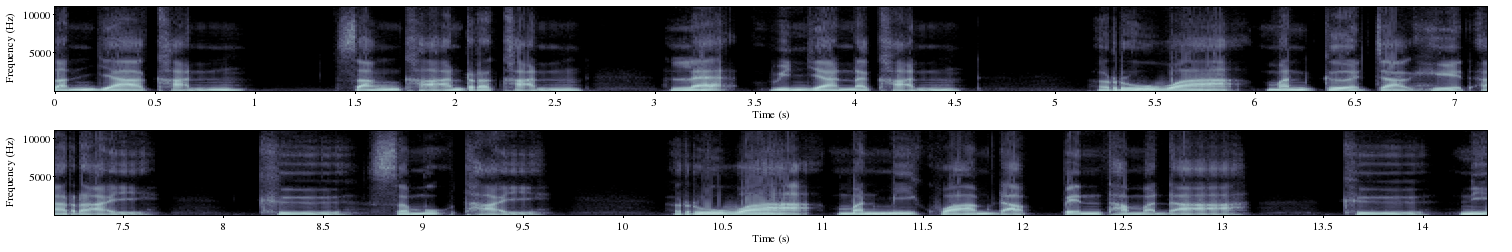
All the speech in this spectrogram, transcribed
สัญญาขัน สังขารขัน และวิญญาณขัน รู้ว่ามันเกิดจากเหตุอะไร คือสมุทัยรู้ว่ามันมีความดับเป็นธรรมดา คือ นิ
